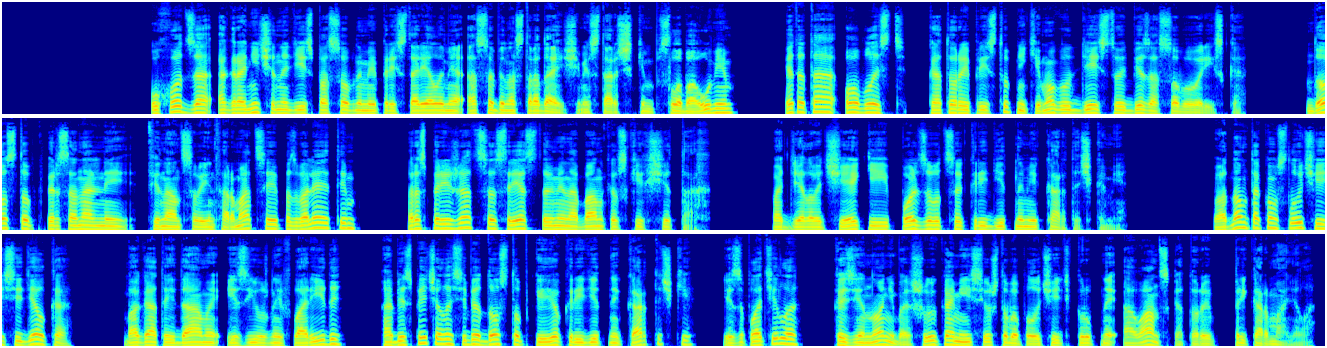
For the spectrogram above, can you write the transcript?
Уход за ограниченно дееспособными престарелыми, особенно страдающими старческим слабоумием, это та область, в которой преступники могут действовать без особого риска. Доступ к персональной финансовой информации позволяет им распоряжаться средствами на банковских счетах. подделывать чеки и пользоваться кредитными карточками. В одном таком случае сиделка богатой дамы из Южной Флориды обеспечила себе доступ к ее кредитной карточке и заплатила казино небольшую комиссию, чтобы получить крупный аванс, который прикарманила.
